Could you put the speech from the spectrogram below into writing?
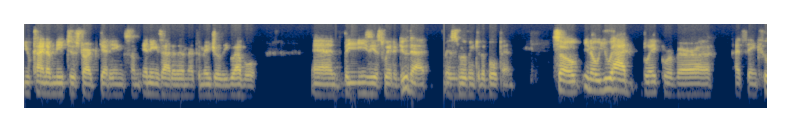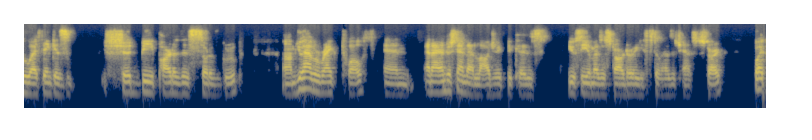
you kind of need to start getting some innings out of them at the major league level. And the easiest way to do that is moving to the bullpen. So you know you had blake rivera i think who i think is should be part of this sort of group. Um, you have a rank 12th and and i understand that logic because you see him as a starter he still has a chance to start. But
